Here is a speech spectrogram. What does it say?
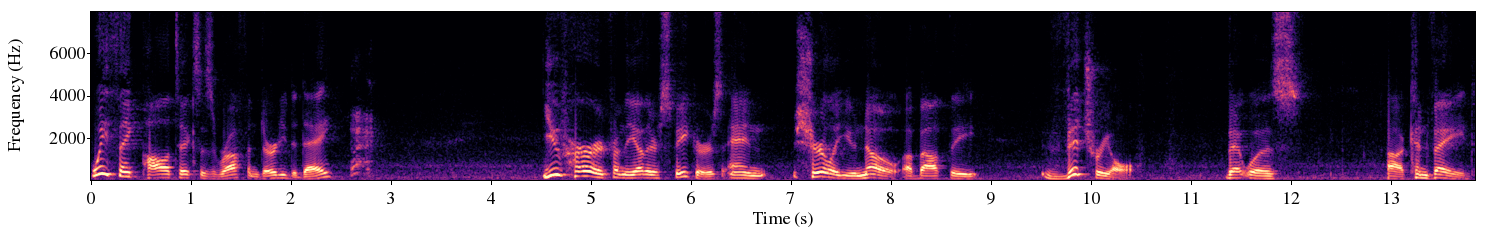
we think politics is rough and dirty today. You've heard from the other speakers, and surely you know about the vitriol that was uh, conveyed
